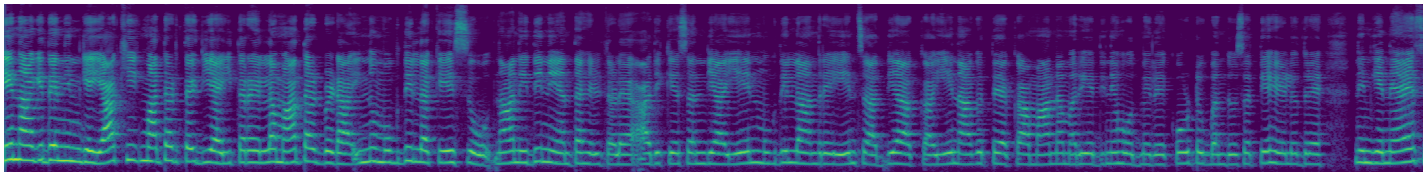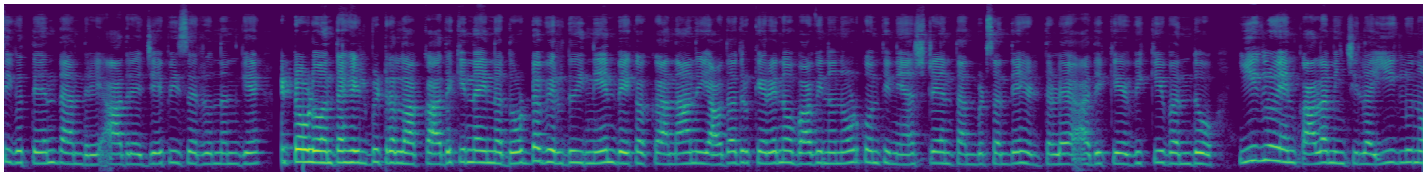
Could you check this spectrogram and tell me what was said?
ಏನಾಗಿದೆ ನಿನ್ಗೆ? ಯಾಕೆ ಹೀಗೆ ಮಾತಾಡ್ತಾ ಇದೀಯಾ ಈ ತರ ಎಲ್ಲ ಮಾತಾಡ್ಬೇಡ. ಇನ್ನು ಮುಗ್ದಿಲ್ಲ ಕೇಸು. ನಾನಿದ್ದೀನಿ ಅಂತ ಹೇಳ್ತಾಳೆ. ಅದಕ್ಕೆ ಸಂಧ್ಯಾ, ಏನು ಮುಗ್ದಿಲ್ಲ ಅಂದ್ರೆ ಏನು ಸಾಧ್ಯ ಅಕ್ಕ? ಏನಾಗುತ್ತೆ ಅಕ್ಕ? ಮಾನ ಮರ್ಯಾದಿನೇ ಹೋದ್ಮೇಲೆ ಕೋರ್ಟಿಗೆ ಬಂದು ಸತ್ಯ ಹೇಳಿದ್ರೆ ನಿನ್ಗೆ ನ್ಯಾಯ ಸಿಗುತ್ತೆ ಅಂತ ಅಂದ್ರಿ. ಆದ್ರೆ ಜೆ ಪಿ ಸರ್ ನನಗೆ ಕೆಟ್ಟೋಳು ಅಂತ ಹೇಳ್ಬಿಟ್ರಲ್ಲ ಅಕ್ಕ. ಅದಕ್ಕಿಂತ ಇನ್ನ ದೊಡ್ಡ ಬಿರುದು ಇನ್ನೇನ್ ಬೇಕಕ್ಕ? ನಾನು ಯಾವುದಾದ್ರೂ ಕೆರೆನೋ ಬಾವಿನೋ ನೋಡ್ಕೊತೀನಿ ಅಷ್ಟೇ ಅಂತ ಅಂದ್ಬಿಟ್ಟು ಸಂಧ್ಯಾ ಹೇಳ್ತಾಳೆ. ಅದಕ್ಕೆ ವಿಕ್ಕಿ ಬಂದು, ಈಗಲೂ ಏನು ಕಾಲ ಮಿಂಚಿಲ್ಲ. ಈಗಲೂ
